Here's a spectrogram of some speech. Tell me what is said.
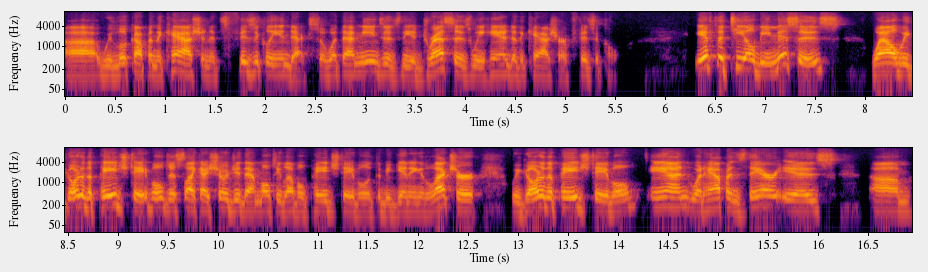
uh, we look up in the cache, and it's physically indexed. So what that means is the addresses we hand to the cache are physical. If the TLB misses, well, we go to the page table, just like I showed you that multi-level page table at the beginning of the lecture. We go to the page table, and what happens there is um,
